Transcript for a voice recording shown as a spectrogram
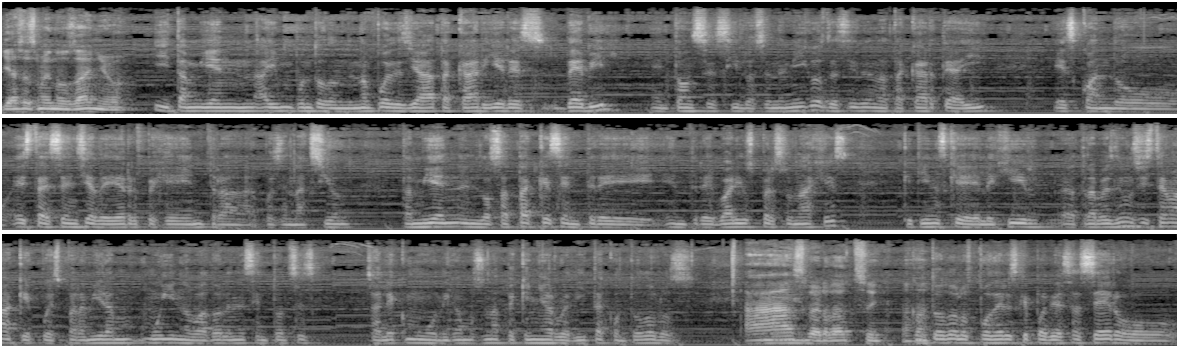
y haces menos daño. Y también hay un punto donde no puedes ya atacar y eres débil. Entonces, si los enemigos deciden atacarte ahí, es cuando esta esencia de RPG entra pues en acción. También en los ataques entre, entre varios personajes que tienes que elegir a través de un sistema que pues para mí era muy innovador en ese entonces. Sale como digamos una pequeña ruedita con todos los Ah, es Mm. verdad, sí. Ajá. con todos los poderes que podías hacer o,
